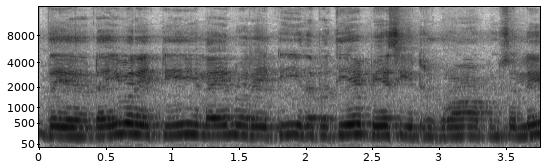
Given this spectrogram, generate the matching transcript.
இந்த டை வெரைட்டி லைன் வெரைட்டி இதை பற்றியே பேசிக்கிட்டு இருக்கிறோம் அப்படின்னு சொல்லி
